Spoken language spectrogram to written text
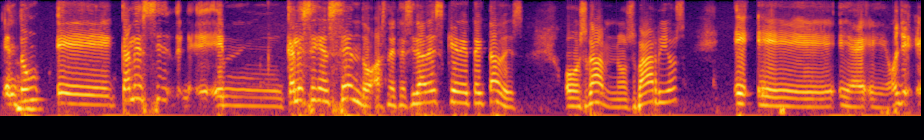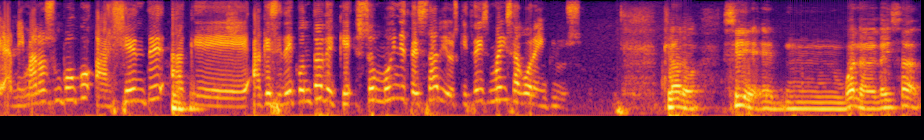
Entón, eh, cales, eh, cales seguen sendo as necesidades que detectades os GAM nos barrios, e, e, e, e oye, e animaros un pouco a xente a que, a que se dé conta de que son moi necesarios, quizáis máis agora incluso. Claro, sí, eh, mm, bueno, deixa,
